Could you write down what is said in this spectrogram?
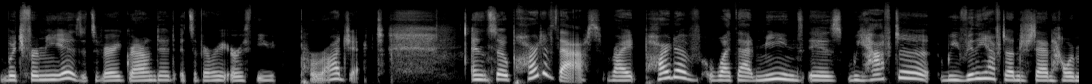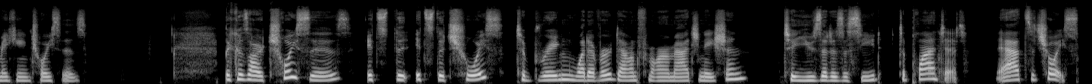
which for me is, it's a very grounded, it's a very earthy project. And so part of that, right? Part of what that means is we have to, we really have to understand how we're making choices. Because our choices, it's the, it's the choice to bring whatever down from our imagination, to use it as a seed, to plant it. That's a choice.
